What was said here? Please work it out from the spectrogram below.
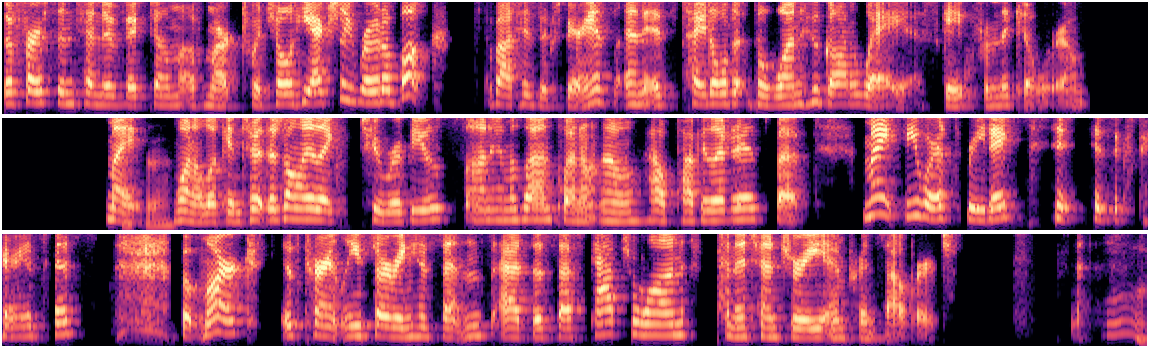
the first intended victim of Mark Twitchell, he actually wrote a book about his experience, and it's titled The One Who Got Away Escape from the Kill Room. Might okay. want to look into it. There's only like two reviews on Amazon, so I don't know how popular it is, but might be worth reading his experiences. But Mark is currently serving his sentence at the Saskatchewan Penitentiary in Prince Albert. Hmm.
